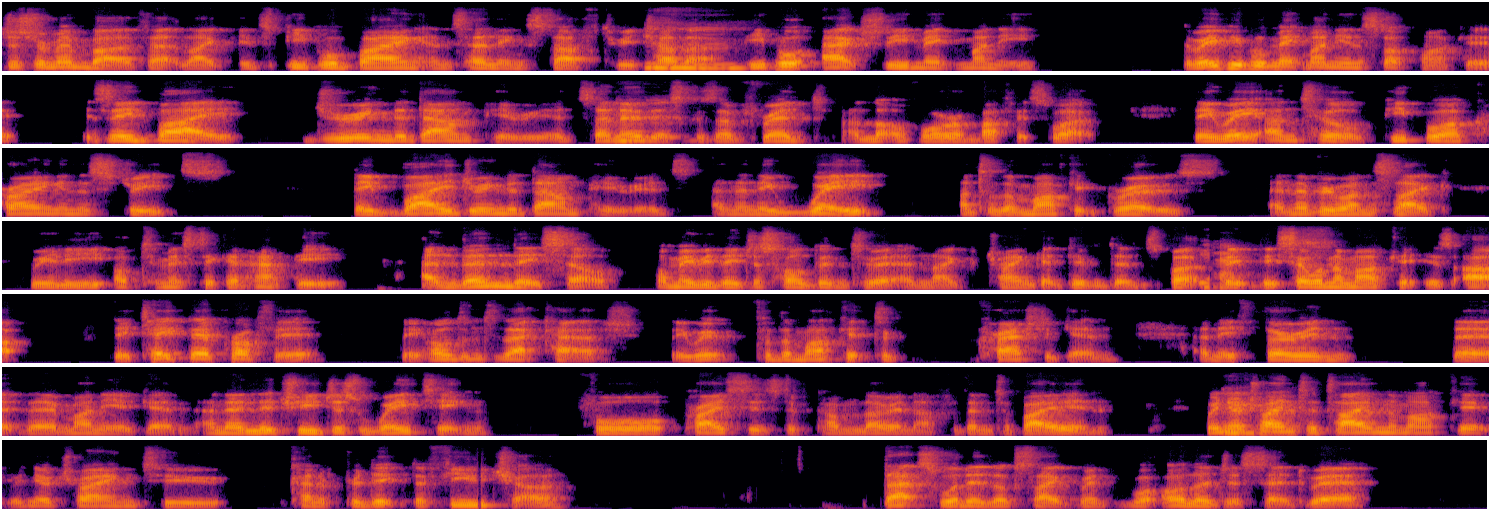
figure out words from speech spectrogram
just remember that like it's people buying and selling stuff to each mm-hmm. other. People actually make money. The way people make money in the stock market is they buy during the down periods. I know mm-hmm. this because I've read a lot of Warren Buffett's work. They wait until people are crying in the streets. They buy during the down periods and then they wait until the market grows and everyone's like really optimistic and happy. and then they sell. Or maybe they just hold into it and like try and get dividends, but Yeah. they, they sell when the market is up. They take their profit, they hold into that cash, they wait for the market to crash again, and they throw in their, their money again. And they're literally just waiting for prices to become low enough for them to buy in. When you're Mm. trying to time the market, when you're trying to kind of predict the future, that's what it looks like when what Ola just said, where,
